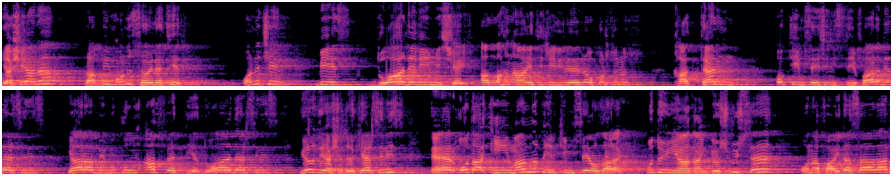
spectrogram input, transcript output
Yaşayana Rabbim onu söyletir. Onun için biz dua dediğimiz şey Allah'ın ayeti celilelerini okursunuz. Kalpten o kimse için istiğfar dilersiniz. Ya Rabbi bu kulun affet diye dua edersiniz. Gözyaşı dökersiniz. Eğer o da imanlı bir kimse olarak bu dünyadan göçmüşse ona fayda sağlar.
